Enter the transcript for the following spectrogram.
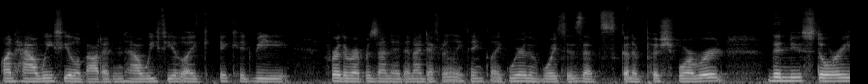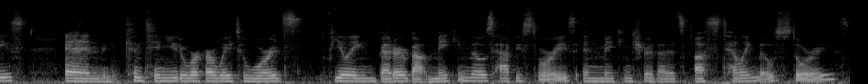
on how we feel about it and how we feel like it could be further represented. And I definitely think like we're the voices that's going to push forward the new stories and continue to work our way towards feeling better about making those happy stories and making sure that it's us telling those stories.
